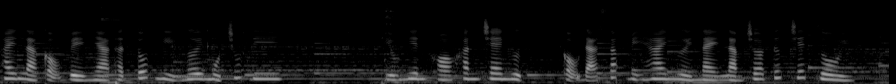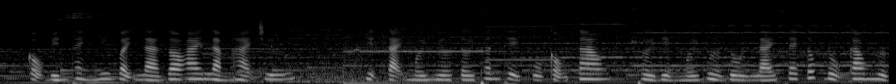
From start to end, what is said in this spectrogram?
Hay là cậu về nhà thật tốt nghỉ ngơi một chút đi. Thiếu niên khó khăn che ngực, cậu đã sắp bị hai người này làm cho tức chết rồi. Cậu biến thành như vậy là do ai làm hại chứ? Hiện tại mới nhớ tới thân thể của cậu sao? Thời điểm mới vừa rồi lái xe tốc độ cao ngược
